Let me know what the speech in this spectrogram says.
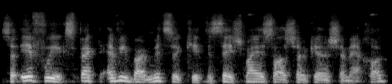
So, if we expect every bar mitzvah kid to say Shema Yisrael Hashem Hashem echad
